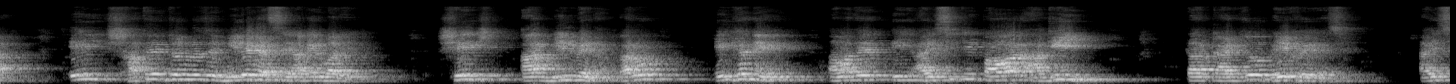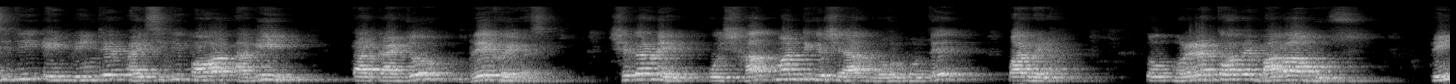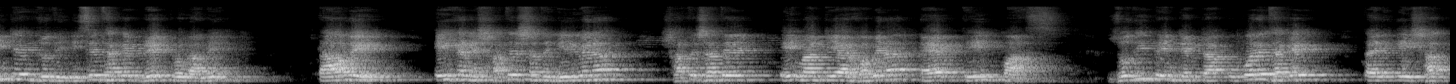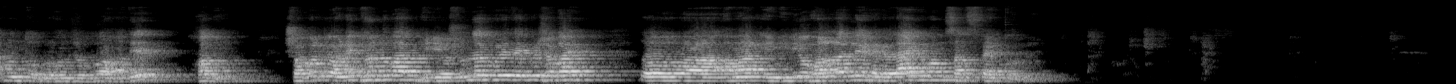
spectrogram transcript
এই সাতের জন্য যে মিলে গেছে আগের বারে, সেই আর মিলবে না। কারণ এইখানে আমাদের এই আইসিটি পাওয়ার আগেই তার কার্য ব্রেক হয়ে গেছে। আইসিটি এই প্রিন্টের আইসিটি পাওয়ার আগেই তার কার্য ব্রেক হয়ে গেছে। সে কারণে ওই সাত মানটিকে সে আর গ্রহণ করতে পারবে না। তো মনে রাখতে হবে, বাংলা বুঝ। প্রিন্টের যদি নিচে থাকে ব্রেক প্রোগ্রামে তাহলে এইখানে সাথের সাথে মিলবে না। সাথে সাথে এই মানটি আর হবে না, এক, তিন, পাঁচ। যদি প্রিন্টেপটা উপরে থাকে তাহলে এই সাত পর্যন্ত গ্রহণযোগ্য আমাদের হবে। সকলকে অনেক ধন্যবাদ। ভিডিও সুন্দর করে দেখবে সবাই। তো আমার এই ভিডিও ভালো লাগলে এটাকে লাইক এবং সাবস্ক্রাইব করবে।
